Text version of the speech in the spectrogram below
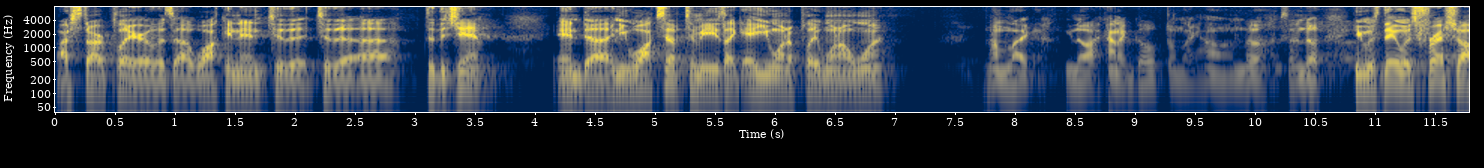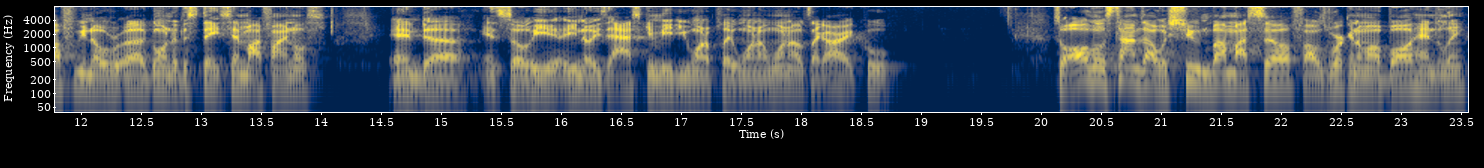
Our star player was walking into the, to the, to the gym. And, and he walks up to me, he's like, hey, you want to play one on one? And I'm like, you know, I kind of gulped. I'm like, I don't know he was. They was fresh off, you know, uh, going to the state semifinals, and uh, and so he, you know, he's asking me, do you want to play one on one? I was like, all right, cool. So all those times I was shooting by myself, I was working on my ball handling.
